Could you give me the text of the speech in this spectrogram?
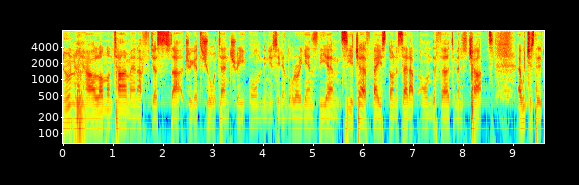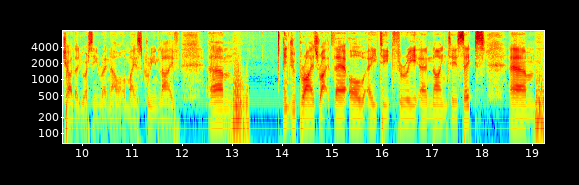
noon uh, London time, and I've just uh, triggered short entry on the New Zealand dollar against the um, CHF based on a setup on the 30 minutes chart, which is the chart that you are seeing right now on my screen live. Um, entry price right there of 83.96 um,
